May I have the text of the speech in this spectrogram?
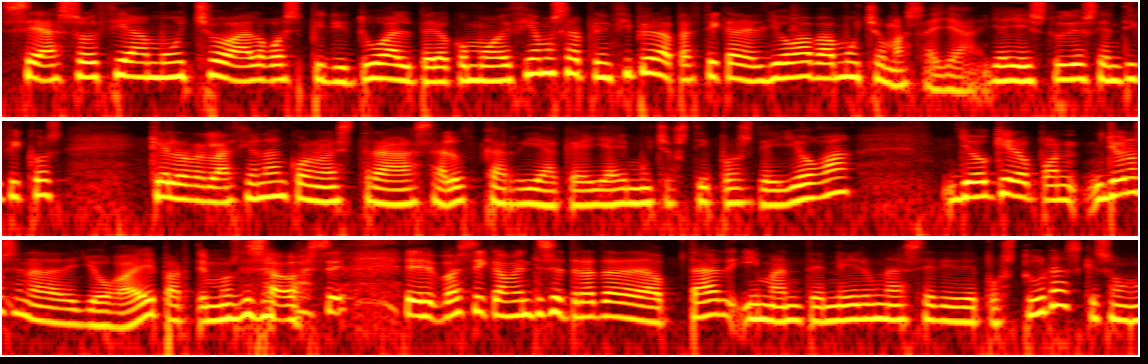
Se asocia mucho a algo espiritual, pero como decíamos al principio, la práctica del yoga va mucho más allá y hay estudios científicos que lo relacionan con nuestra salud cardíaca y hay muchos tipos de yoga. Yo quiero yo no sé nada de yoga, ¿eh? partemos de esa base. Eh, básicamente se trata de adoptar y mantener una serie de posturas que son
